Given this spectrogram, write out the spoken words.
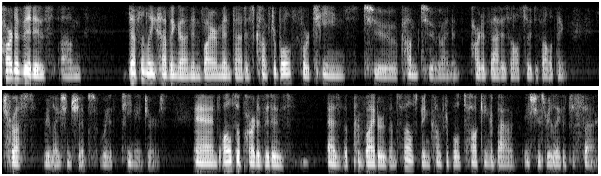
part of it is um, definitely having an environment that is comfortable for teens to come to, and part of that is also developing trust relationships with teenagers. And also part of it is as the provider themselves being comfortable talking about issues related to sex.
